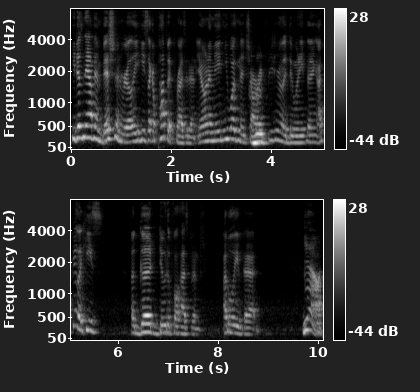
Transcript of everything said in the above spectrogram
he doesn't have ambition really. He's like a puppet president. You know what I mean? He wasn't in charge. Mhm. He didn't really do anything. I feel like he's a good, dutiful husband. I believe that. Yeah,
